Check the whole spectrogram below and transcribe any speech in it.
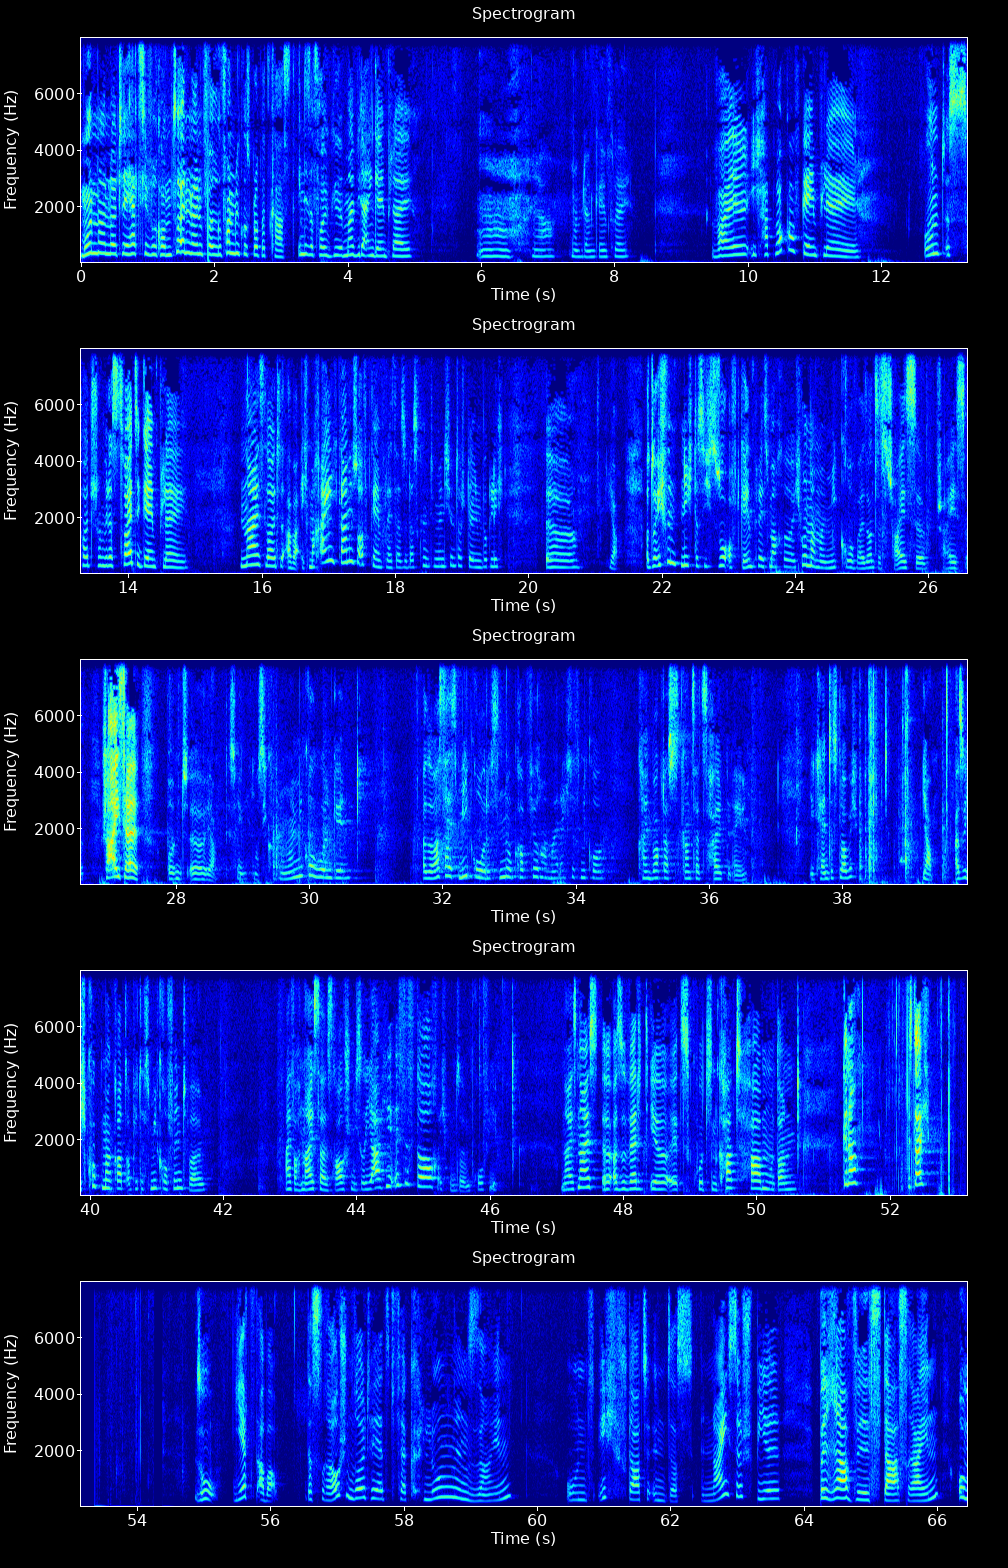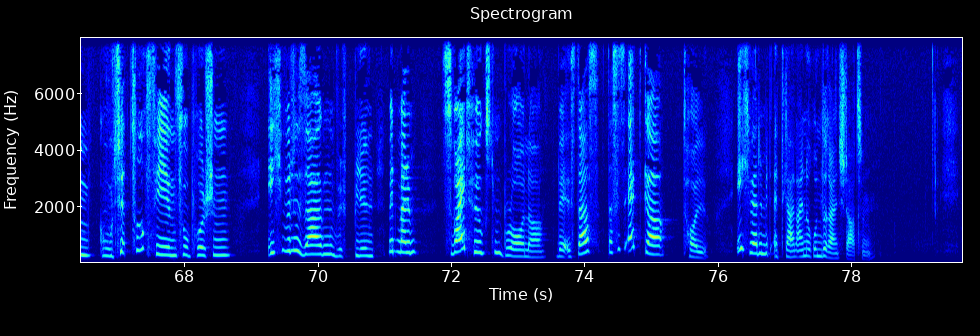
Moin Moin Leute, herzlich willkommen zu einer neuen Folge von Rico's Bro Podcast. In dieser Folge mal wieder ein Gameplay. Uh, ja, mal wieder ein Gameplay. Weil ich hab Bock auf Gameplay. Und es ist heute schon wieder das zweite Gameplay. Nice, Leute. Aber ich mache eigentlich gar nicht so oft Gameplays. Also das könnt ihr mir nicht unterstellen. Wirklich. Äh, ja. Also ich finde nicht, dass ich so oft Gameplays mache. Ich hole mal mein Mikro, weil sonst ist scheiße. Scheiße. Scheiße! Und äh, ja, deswegen muss ich gerade mal mein Mikro holen gehen. Also was heißt Mikro? Das sind nur Kopfhörer, mein echtes Mikro. Kein Bock, das ganze zu halten, ey. Ihr kennt es, glaube ich. Ja, also ich gucke mal gerade, ob ich das Mikro finde, weil einfach nicer ist Rauschen. Ich so, ja, hier ist es doch. Ich bin so ein Profi. Nice, nice. Äh, also werdet ihr jetzt kurz einen Cut haben und dann. Genau. Bis gleich. So, jetzt aber das Rauschen sollte jetzt verklungen sein. Und ich starte in das nice Spiel Bravel Stars rein, um gute Trophäen zu pushen. Ich würde sagen, wir spielen mit meinem zweithöchsten Brawler. Wer ist das? Das ist Edgar. Toll. Ich werde mit Edgar in eine Runde reinstarten.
